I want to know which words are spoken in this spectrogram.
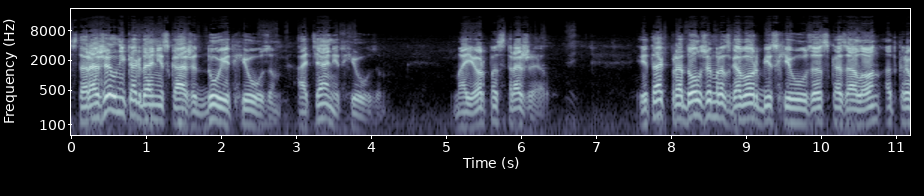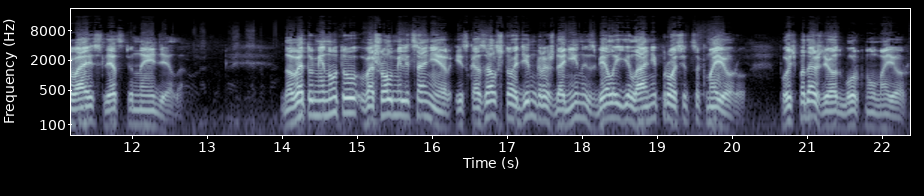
Сторожил никогда не скажет «дует Хиузом», а тянет Хиузом. Майор постражел. «Итак, продолжим разговор без Хиуза», — сказал он, открывая следственное дело. Но в эту минуту вошел милиционер и сказал, что один гражданин из Белой Елани просится к майору. «Пусть подождет», — буркнул майор.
